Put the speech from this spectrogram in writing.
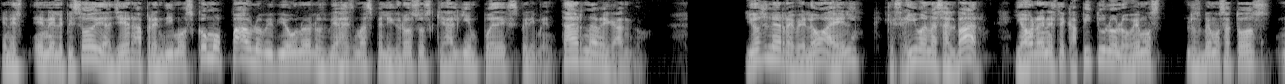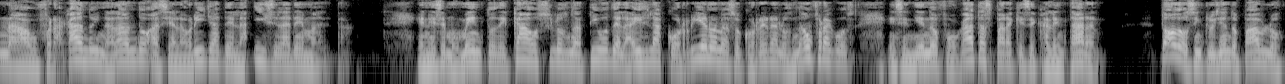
En, el episodio de ayer aprendimos cómo Pablo vivió uno de los viajes más peligrosos que alguien puede experimentar navegando. Dios le reveló a él que se iban a salvar, y ahora en este capítulo lo vemos los vemos a todos naufragando y nadando hacia la orilla de la isla de Malta. En ese momento de caos, los nativos de la isla corrieron a socorrer a los náufragos, encendiendo fogatas para que se calentaran. Todos, incluyendo Pablo,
